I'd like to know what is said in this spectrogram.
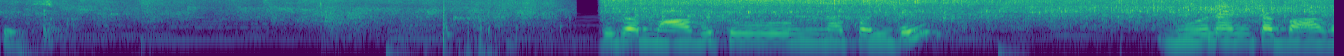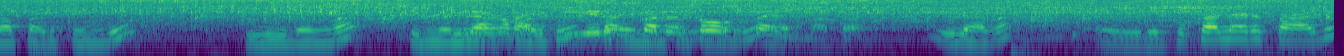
వేసుకో కొద్దిగా మాగుతూ ఉన్న కొద్ది నూనె అంతా బాగా పడుతుంది. ఈ విధంగా నుంచి ఇలాగ ఎరుపు కలర్ కాదు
